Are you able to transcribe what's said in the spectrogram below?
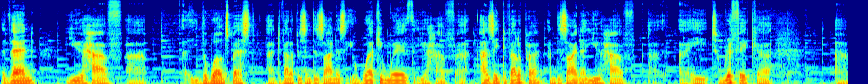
then you have uh, the world's best uh, developers and designers that you're working with. You have, uh, as a developer and designer, you have uh, a terrific uh, uh,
